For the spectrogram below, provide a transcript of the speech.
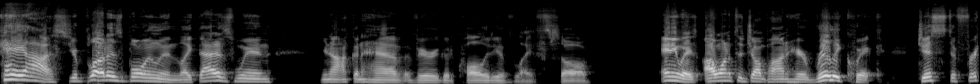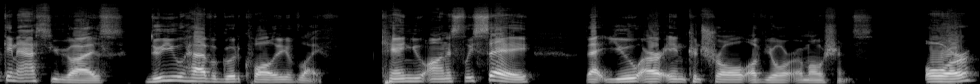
chaos your blood is boiling. Like that is when you're not going to have a very good quality of life so anyways i wanted to jump on here really quick just to freaking ask you guys do you have a good quality of life? Can you honestly say that you are in control of your emotions? Or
